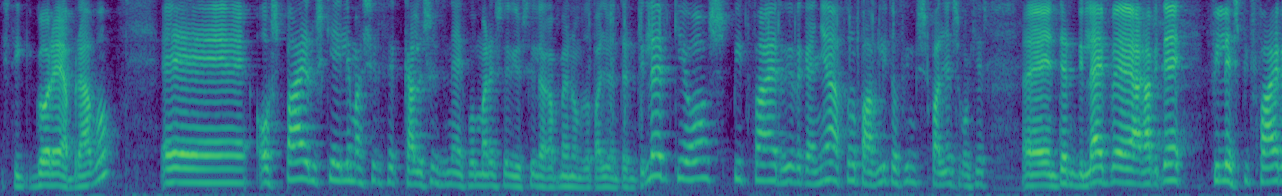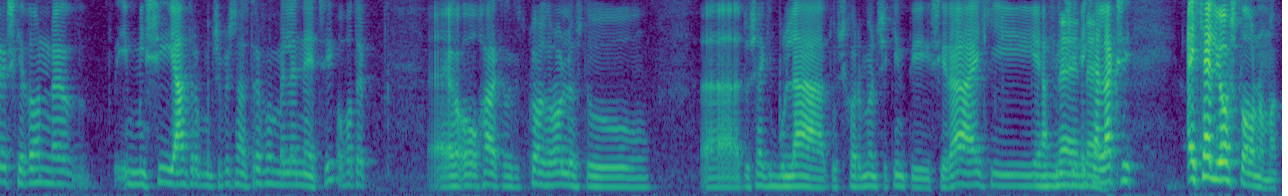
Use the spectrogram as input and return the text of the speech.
στην Κορέα, μπράβο. Ε, ο Spyrus και η Λίμα ήρθε. Καλώς ήρθε η νέα εκπομπή. Μου αρέσει το ίδιο στυλ αγαπημένο με το παλιό Eternity Live. Και ο Spitfire 219. Αυτό το παυλί το θύμισε στις παλιές εποχές ε, Eternity Live. Ε, αγαπητέ φίλε Spitfire, σχεδόν ε, οι μισοί άνθρωποι με τους οποίους αναστρέφομαι με λένε έτσι. Οπότε ε, ο χαρακτηριστικός ρόλος του, ε, του Σάκη Μπουλά, του συγχωρημένου σε εκείνη τη σειρά, έχει, αφήσει, Ναι, έχει ναι. αλλάξει. Έχει αλλοιώσει το όνομα.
